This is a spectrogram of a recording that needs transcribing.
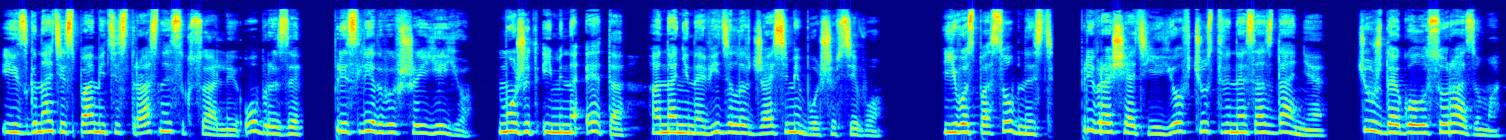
и изгнать из памяти страстные сексуальные образы, преследовавшие ее. Может, именно это она ненавидела в Джасиме больше всего. Его способность превращать ее в чувственное создание, чуждое голосу разума,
